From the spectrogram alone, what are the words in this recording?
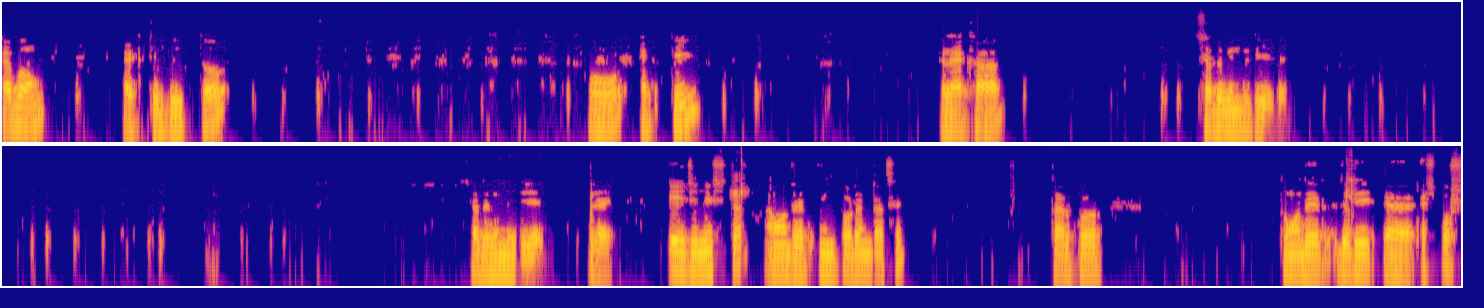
এবং একটি বৃত্ত ও একটি রেখা বিন্দু দিয়ে যায় বিন্দু দিয়ে যায় এই জিনিসটা আমাদের ইম্পর্টেন্ট আছে। তারপর তোমাদের যদি স্পর্শ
